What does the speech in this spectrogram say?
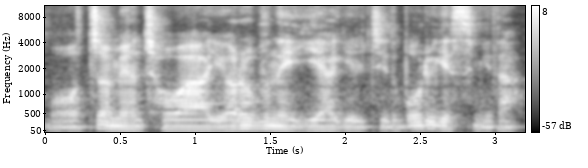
뭐 어쩌면 저와 여러분의 이야기일지도 모르겠습니다.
